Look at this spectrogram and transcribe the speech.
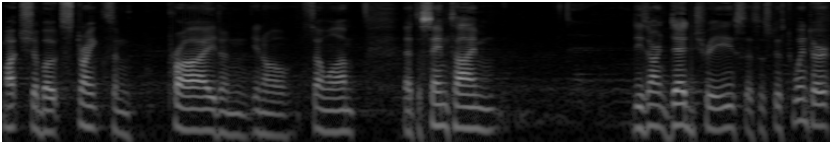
much about strength and pride and you know so on. At the same time, these aren't dead trees. This is just winter,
